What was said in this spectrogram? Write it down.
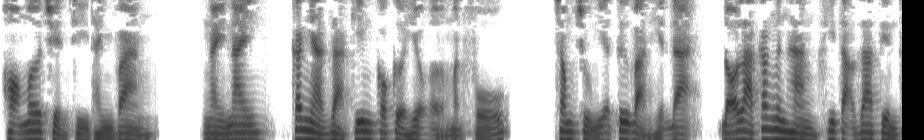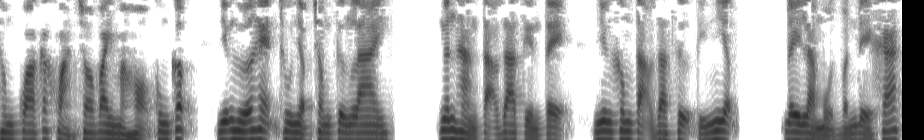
họ mơ chuyển trì thành vàng. Ngày nay, các nhà giả kim có cửa hiệu ở mặt phố. Trong chủ nghĩa tư bản hiện đại, đó là các ngân hàng khi tạo ra tiền thông qua các khoản cho vay mà họ cung cấp, những hứa hẹn thu nhập trong tương lai. Ngân hàng tạo ra tiền tệ, nhưng không tạo ra sự tín nhiệm. Đây là một vấn đề khác,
